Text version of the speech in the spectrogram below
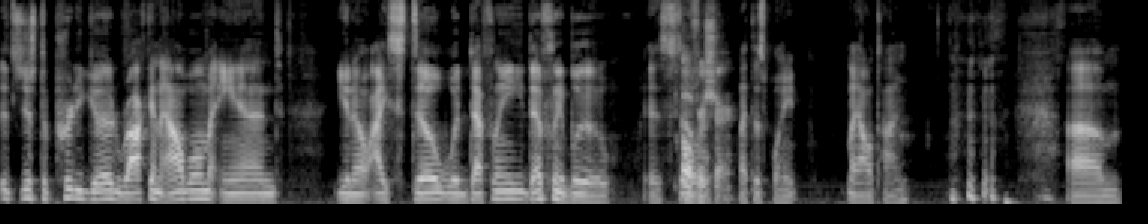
it's just a pretty good rocking album, and you know, I still would definitely definitely blue is still Oh, for sure. at this point my all time. um,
